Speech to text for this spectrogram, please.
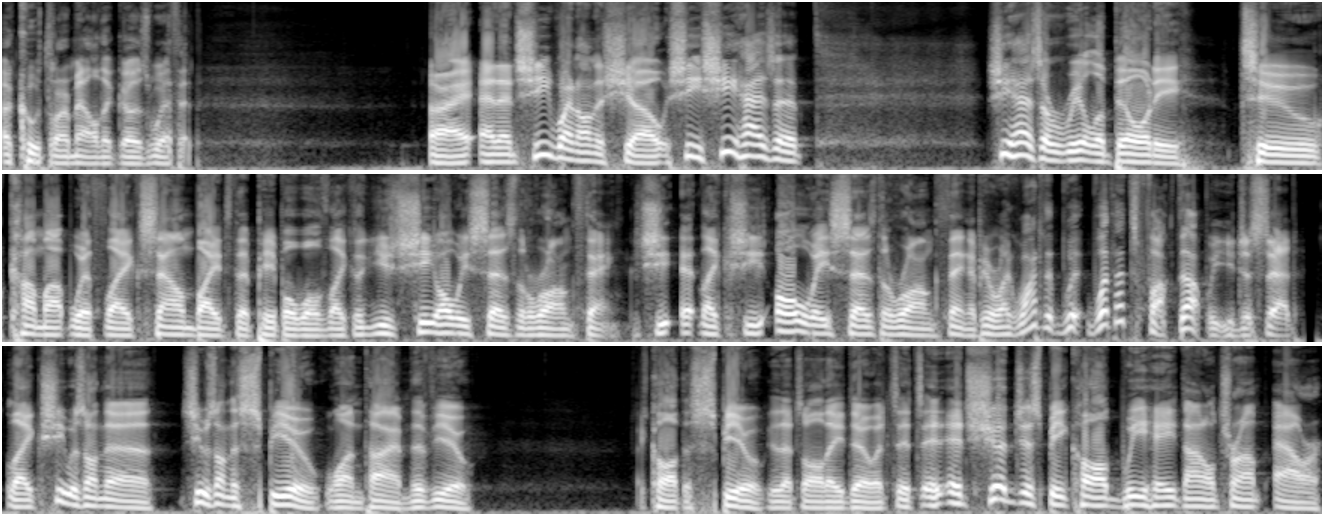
accoutrement that goes with it. All right, and then she went on the show. She she has a she has a real ability to come up with like sound bites that people will like. You, she always says the wrong thing. She like she always says the wrong thing, and people are like, "What? What? what that's fucked up. What you just said." Like she was on the she was on the spew one time. The View. I call it the spew because that's all they do. It's it's it, should just be called "We Hate Donald Trump" hour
